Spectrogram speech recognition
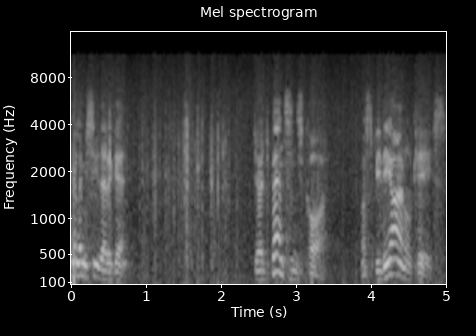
Here, let me see that again. Judge Benson's court. Must be the Arnold case.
